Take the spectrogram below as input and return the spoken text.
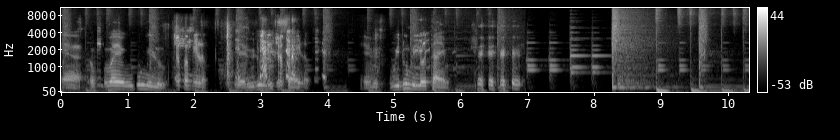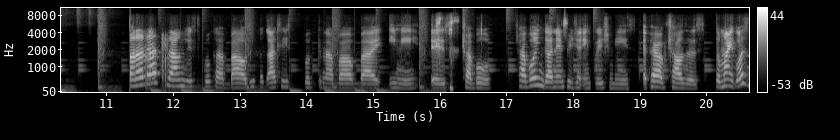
yeah. Well, we do Milo. Choco Milo. Yeah, we do Milo Choco time. Milo. Yeah, we, we do Milo time. Another slang we spoke about, which was actually spoken about by Imi, is trabo. Trabo in Ghanaian Pidgin English means a pair of trousers. So, Mike, what's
